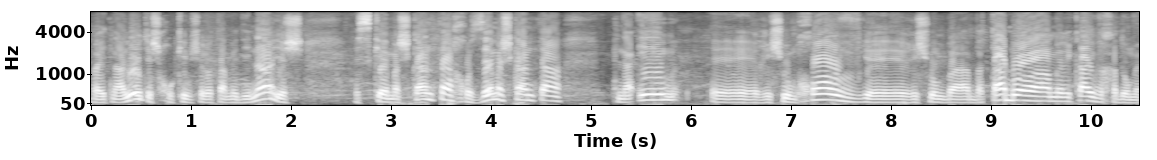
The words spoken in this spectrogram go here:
בהתנהלות, יש חוקים של אותה מדינה, יש הסכם משכנתה, חוזה משכנתה, תנאים, רישום חוב, אה, רישום בטאבו האמריקאי וכדומה.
